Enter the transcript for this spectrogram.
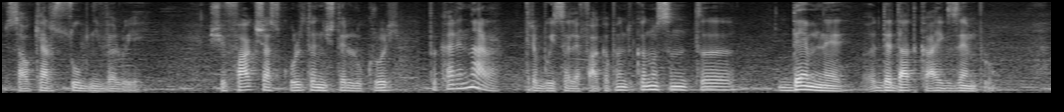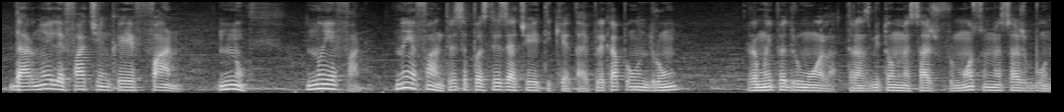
sau chiar sub nivelul ei și fac și ascultă niște lucruri pe care n-ar trebui să le facă pentru că nu sunt uh, demne de dat ca exemplu. Dar noi le facem că e fan. Nu, nu e fan. Nu e fan, trebuie să păstrezi acea etichetă. Ai plecat pe un drum, rămâi pe drumul ăla, transmite un mesaj frumos, un mesaj bun.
